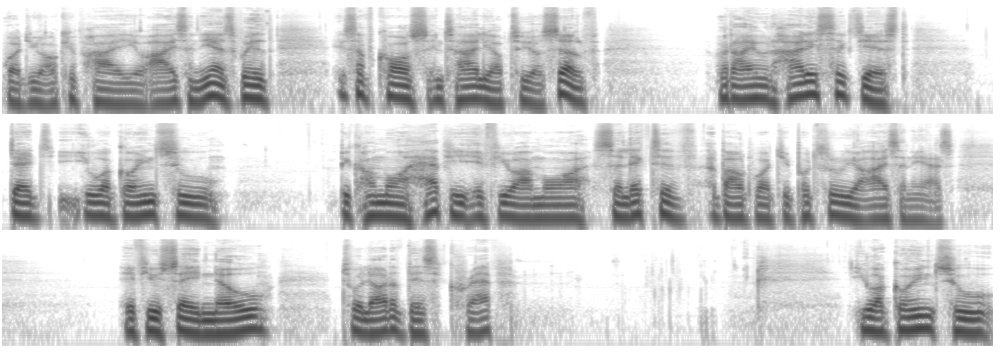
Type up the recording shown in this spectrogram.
what you occupy your eyes and ears with, is of course entirely up to yourself. But I would highly suggest that you are going to become more happy if you are more selective about what you put through your eyes and ears. If you say no to a lot of this crap, you are going to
